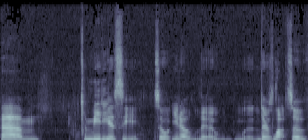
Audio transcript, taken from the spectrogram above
um, immediacy. So, you know, there's lots of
